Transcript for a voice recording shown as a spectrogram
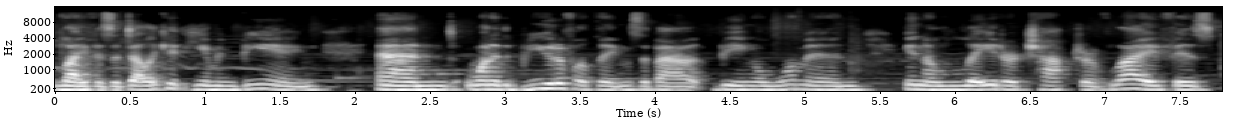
life as a delicate human being. And one of the beautiful things about being a woman in a later chapter of life is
